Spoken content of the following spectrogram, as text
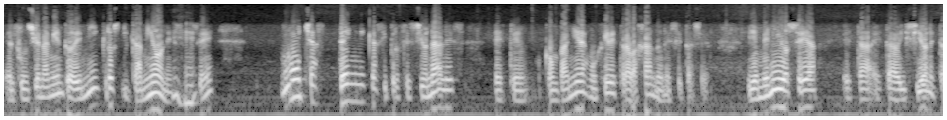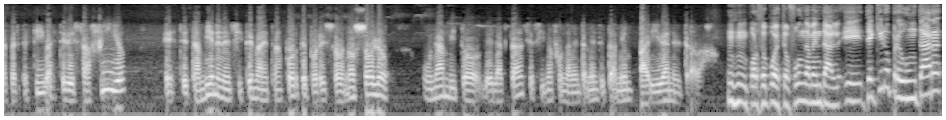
el funcionamiento de micros y camiones. Muchas técnicas y profesionales, este, compañeras mujeres trabajando en ese taller. Bienvenido sea esta, esta visión, esta perspectiva, este desafío, este, también en el sistema de transporte, por eso no solo un ámbito de lactancia, sino fundamentalmente también paridad en el trabajo. Por supuesto, fundamental. Eh, te quiero preguntar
